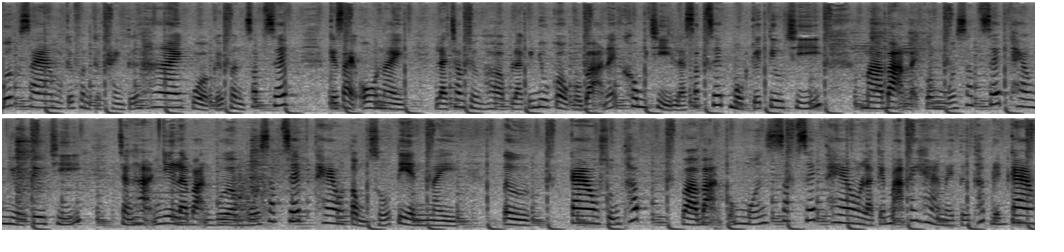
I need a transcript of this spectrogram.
bước sang một cái phần thực hành thứ hai của cái phần sắp xếp. Cái giải ô này là trong trường hợp là cái nhu cầu của bạn ấy không chỉ là sắp xếp một cái tiêu chí mà bạn lại còn muốn sắp xếp theo nhiều tiêu chí. Chẳng hạn như là bạn vừa muốn sắp xếp theo tổng số tiền này từ cao xuống thấp và bạn cũng muốn sắp xếp theo là cái mã khách hàng này từ thấp đến cao,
